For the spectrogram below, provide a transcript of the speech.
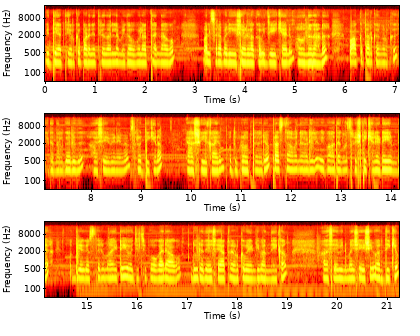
വിദ്യാർത്ഥികൾക്ക് പഠനത്തിൽ നല്ല മികവ് പുലർത്താനാകും. മത്സര പരീക്ഷകളിലൊക്കെ വിജയിക്കാനും ആവുന്നതാണ്. വാക്ക് തർക്കങ്ങൾക്ക് ഇട നൽകരുത്. ആശയവിനിമയം ശ്രദ്ധിക്കണം. രാഷ്ട്രീയക്കാരും പൊതുപ്രവർത്തകരും പ്രസ്താവനകളിൽ വിവാദങ്ങൾ സൃഷ്ടിക്കാനിടയുണ്ട്. ഉദ്യോഗസ്ഥരുമായിട്ട് യോജിച്ച് പോകാനാകും. ദൂരദേശ യാത്രകൾക്ക് വേണ്ടി വന്നേക്കാം. ആശയവിനിമയ ശേഷി വർദ്ധിക്കും.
